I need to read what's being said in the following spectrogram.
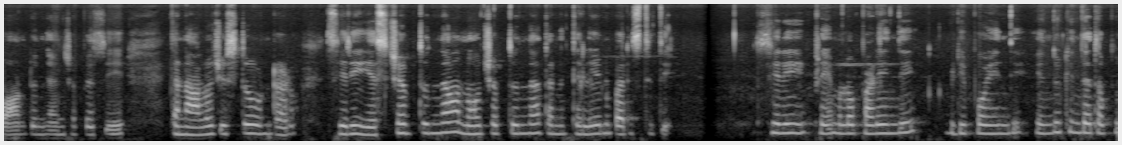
బాగుంటుంది అని చెప్పేసి తను ఆలోచిస్తూ ఉంటాడు. సిరి ఎస్ చెప్తుందా? నో చెప్తుందా? తనకు తెలియని పరిస్థితి. సిరి ప్రేమలో పడింది విడిపోయింది. ఎందుకు ఇంత తప్పు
